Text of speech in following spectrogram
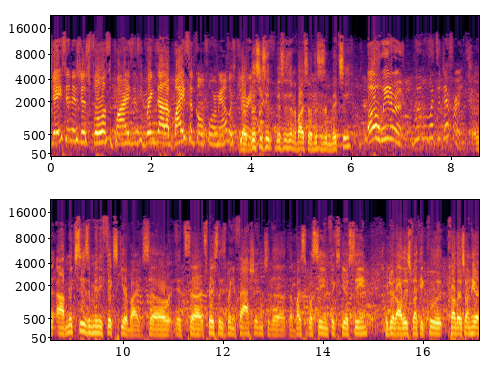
Jason is just full of surprises. He brings out a bicycle for me. I was curious. Yeah, this isn't this isn't a bicycle. This is a Mixie. Oh, wait a minute. What's the difference? Uh, Mixie is a mini fixed gear bike, so it's uh, it's basically it's bringing fashion to the, the bicycle scene, fixed gear scene. We're doing all these funky cool colors on here.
